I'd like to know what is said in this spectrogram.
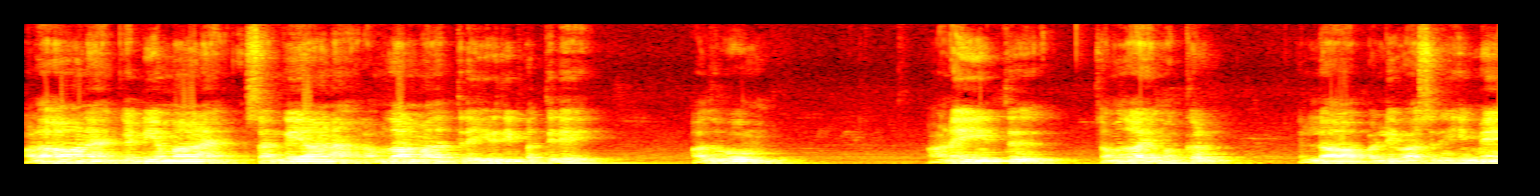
அழகான கண்ணியமான சங்கையான ரம்ஜான் மாதத்திலே இறுதிப்பத்திலே அதுவும் அனைத்து சமுதாய மக்கள் எல்லா பள்ளிவாசலையுமே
